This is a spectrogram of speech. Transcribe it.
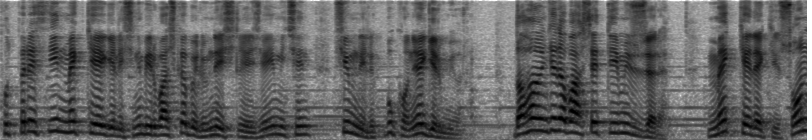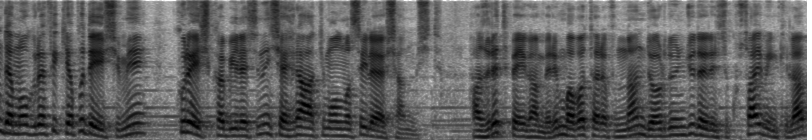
Putperestliğin Mekke'ye gelişini bir başka bölümde işleyeceğim için şimdilik bu konuya girmiyorum. Daha önce de bahsettiğimiz üzere Mekke'deki son demografik yapı değişimi Kureyş kabilesinin şehre hakim olmasıyla yaşanmıştı. Hazreti Peygamber'in baba tarafından dördüncü dedesi Kusay bin Kilab,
